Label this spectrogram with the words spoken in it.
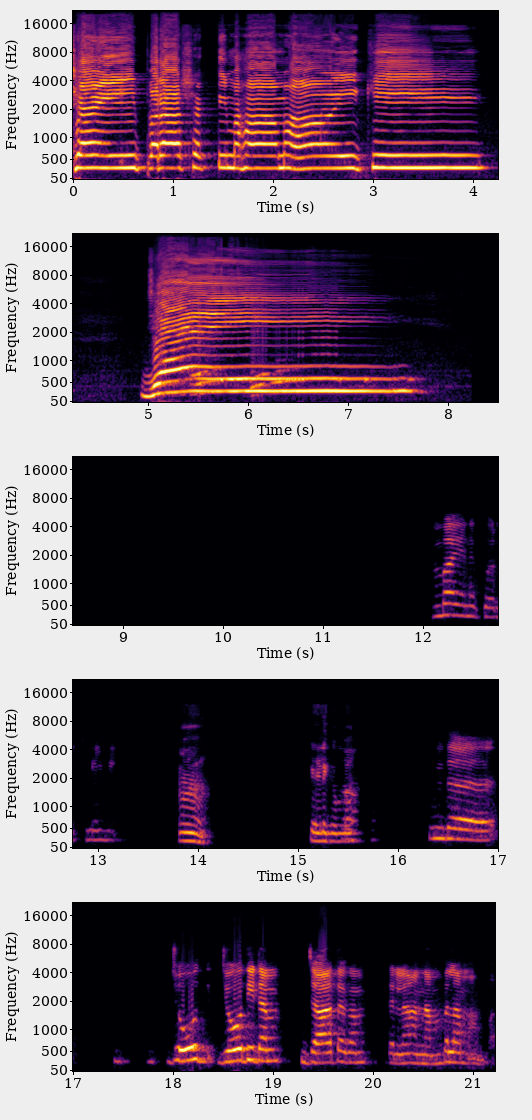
ஜெய் பராசக்தி மகாமாய்க்கு ஜெய் அம்பா எனக்கு ஒரு கேள்வி. கேளுங்கம்மா. இந்த ஜோதி ஜோதிடம் ஜாதகம் இதெல்லாம் நம்பலாமாம்பா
